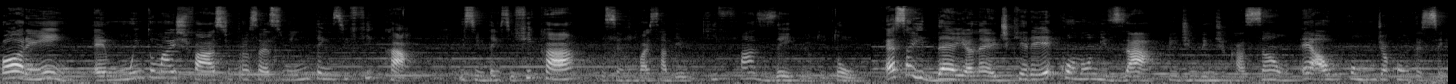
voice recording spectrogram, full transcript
Porém, é muito mais fácil o processo intensificar. E se intensificar, você não vai saber o que fazer, meu tutor. Essa ideia, né, de querer economizar pedindo indicação é algo comum de acontecer.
